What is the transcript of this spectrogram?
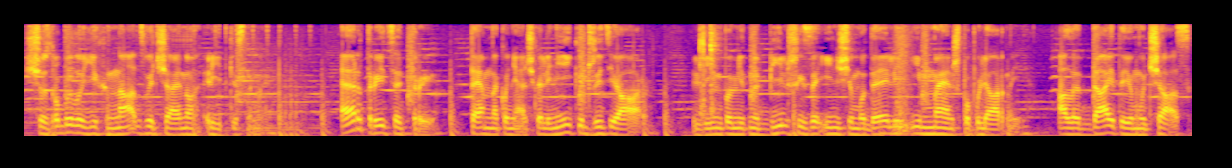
що зробило їх надзвичайно рідкісними. R33 темна конячка лінійки GTR. Він помітно більший за інші моделі і менш популярний. Але дайте йому час,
